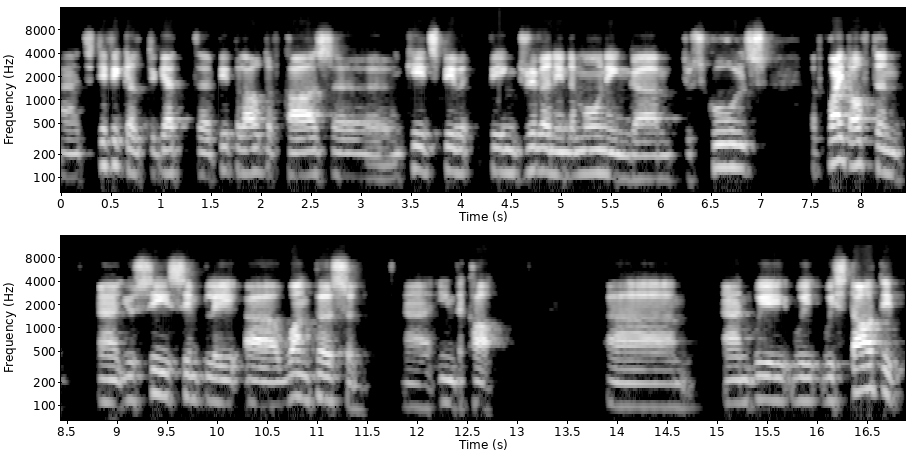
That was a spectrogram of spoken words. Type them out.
Uh, it's difficult to get uh, people out of cars, uh, kids be, being driven in the morning um, to schools. But quite often, uh, you see simply uh, one person in the car. Um, and we, we, we started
